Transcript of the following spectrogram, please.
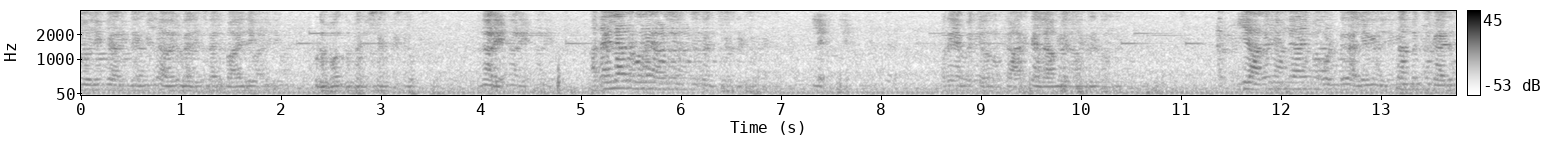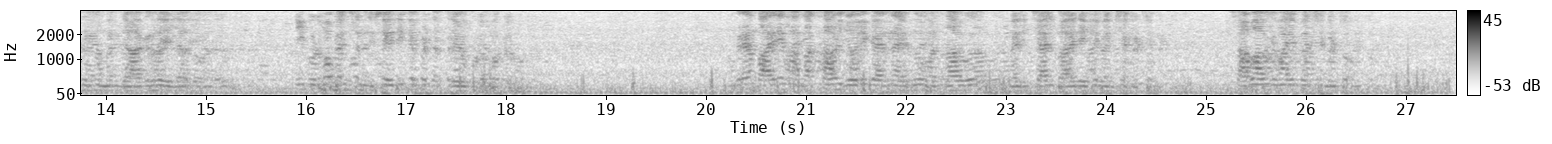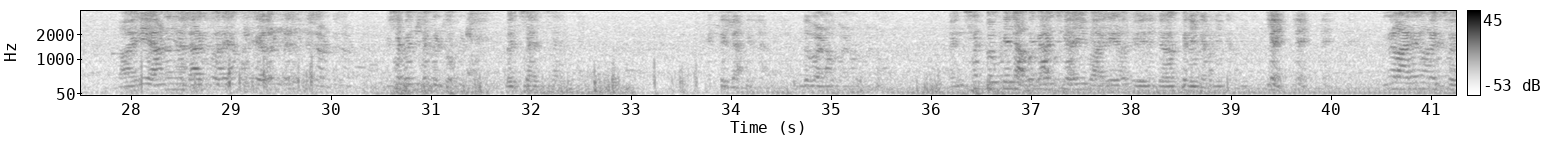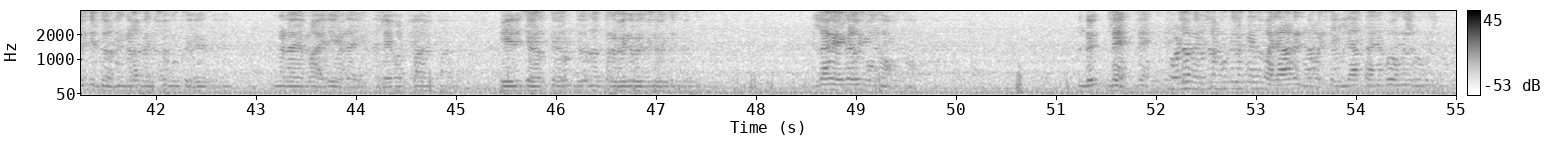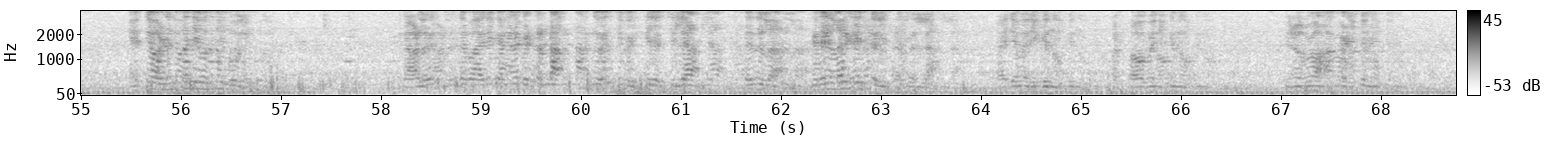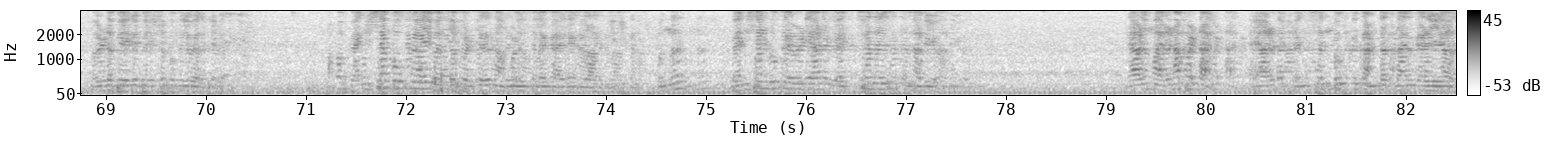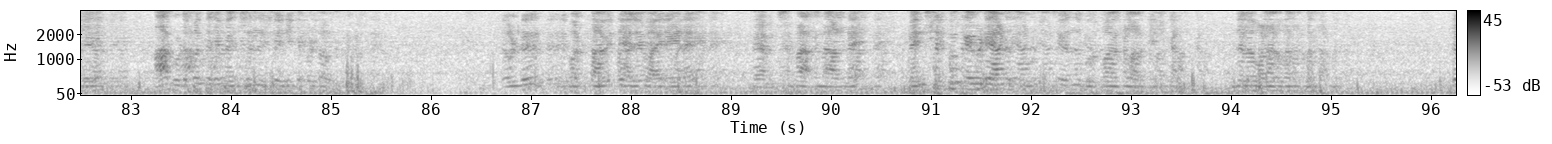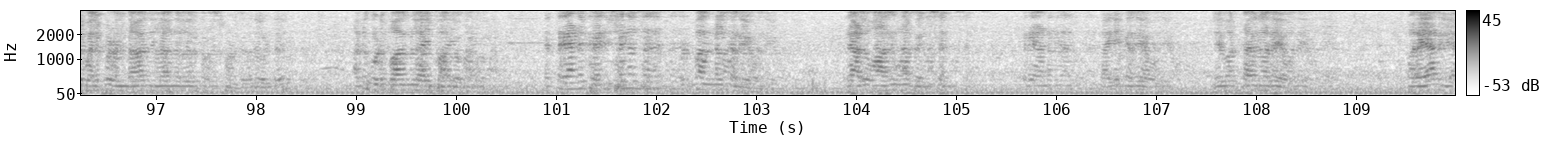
ജോലിക്കാരുണ്ടെങ്കിൽ അവർ മരിച്ചാൽ ഭാര്യയ്ക്ക് കുടുംബം പെൻഷൻ കിട്ടും. എന്നറിയാം. അതല്ലാതെ കുറെ ആളുകൾക്ക് പെൻഷൻ കിട്ടും. അല്ലേ പറയാൻ പറ്റുമോ? നമുക്ക് ആർക്കെല്ലാം പെൻഷൻ കിട്ടും? ഈ അറിവില്ലായ്മ കൊണ്ട് അല്ലെങ്കിൽ നിൽക്കാൻ വെച്ച കാര്യത്തെ സംബന്ധിച്ച് ജാഗ്രതയില്ലാത്തതുകൊണ്ട് ഈ കുടുംബ പെൻഷൻ നിഷേധിക്കപ്പെട്ട എത്രയോ കുടുംബങ്ങളുണ്ട്. നമുക്കറിയാം ഭാര്യ ഭർത്താവ് ജോലിക്കാരനായിരുന്നു. ഭർത്താവ് മരിച്ചാൽ ഭാര്യയ്ക്ക് പെൻഷൻ കിട്ടും. സ്വാഭാവികമായി പെൻഷൻ കിട്ടും. ഭാര്യയാണെന്ന് എല്ലാവർക്കും അറിയാം. കുട്ടികളുണ്ട് എല്ലാം പക്ഷെ പെൻഷൻ കിട്ടും മരിച്ചാൽ കിട്ടില്ല. എന്ത് വേണം? പെൻഷൻ ബുക്കിൽ അവകാശിയായി ഭാര്യയുടെ പേര് ചേർത്തിരിക്കണം. അല്ലേ? നിങ്ങൾ ആരെങ്കിലും പരിശോധിച്ചിട്ടോ നിങ്ങളുടെ പെൻഷൻ ബുക്കിൽ നിങ്ങളുടെ ഭാര്യയുടെ അല്ലെ ഭർത്താവ് പേര് ചേർത്തിട്ടുണ്ട് എത്ര പേര് പരിശോധിച്ചിട്ടുണ്ട് എല്ലാ കൈകളും പോകുമോ ഉണ്ട്. അല്ലേ? ഇപ്പോഴുള്ള പെൻഷൻ ബുക്കിലൊക്കെ അത് വരാറുണ്ട്. പക്ഷെ ഇല്ലാത്ത അനുഭവങ്ങളുണ്ട് ഏറ്റവും അടുത്ത ദിവസം പോലും ഒരാൾ എന്റെ ഭാര്യക്ക് അങ്ങനെ കിട്ടണ്ട എന്ന് വെച്ച് വ്യക്തി വെച്ചില്ല എന്നുള്ള അങ്ങനെയുള്ള കേസുകൾ അല്ല ഭാര്യ മരിക്കുന്നു ഭർത്താവ് മരിക്കുന്നു പിന്നെ വിവാഹം കഴിക്കുന്നു. അവരുടെ പേര് പെൻഷൻ ബുക്കിൽ വരത്തില്ല. അപ്പൊ പെൻഷൻ ബുക്കുമായി ബന്ധപ്പെട്ട് നമ്മൾ ചില കാര്യങ്ങൾ അറിഞ്ഞിരിക്കണം. ഒന്ന് പെൻഷൻ ബുക്ക് എവിടെയാണ് വെച്ചത് എന്നറിയോ ഒരാൾ മരണപ്പെട്ടാൽ അയാളുടെ പെൻഷൻ ബുക്ക് കണ്ടെത്താൻ കഴിയാതെ ആ കുടുംബത്തിന് പെൻഷൻ നിഷേധിക്കപ്പെട്ട അവസരങ്ങളുണ്ട് അതുകൊണ്ട് ഒരു ഭർത്താവിന്റെ അല്ലെങ്കിൽ ഭാര്യയുടെ പെൻഷൻ വാങ്ങുന്ന ആളുടെ പെൻഷൻ ബുക്ക് എവിടെയാണ് സൂക്ഷിച്ചതെന്ന് കുടുംബാംഗങ്ങൾ അറിഞ്ഞിരിക്കണം. എന്നുള്ളത് വളരെ നിർബന്ധമാണ്. ഇത് പലപ്പോഴും ഉണ്ടാകുന്നില്ല എന്നുള്ളൊരു പ്രശ്നമുണ്ട്. അതുകൊണ്ട് അത് കുടുംബാംഗങ്ങളായി പാകമാണ് എത്രയാണ് പെൻഷൻ എന്ന് കുടുംബാംഗങ്ങൾക്ക് അറിയാമോ ഒരാൾ വാങ്ങുന്ന പെൻഷൻ എത്രയാണെന്ന് ഭാര്യയ്ക്ക് അറിയാവോ അല്ലെങ്കിൽ ഭർത്താവിന് അറിയാവോ പറയാറില്ല.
